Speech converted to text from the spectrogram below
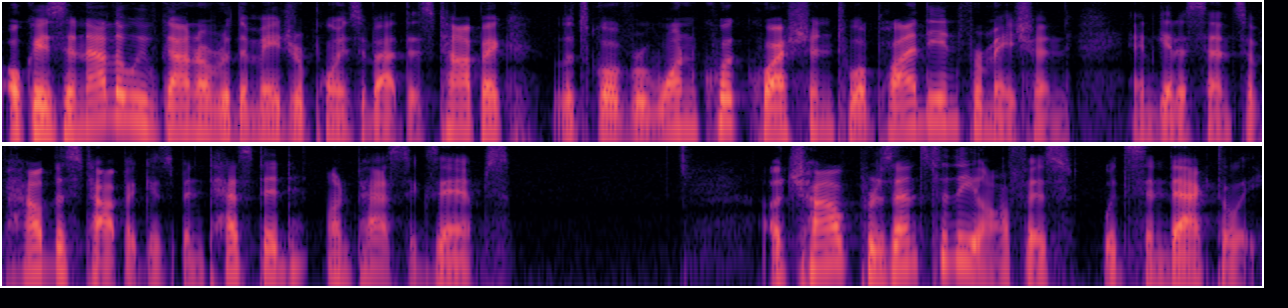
Okay, so now that we've gone over the major points about this topic, let's go over one quick question to apply the information and get a sense of how this topic has been tested on past exams. A child presents to the office with syndactyly.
